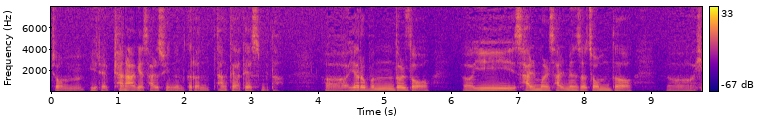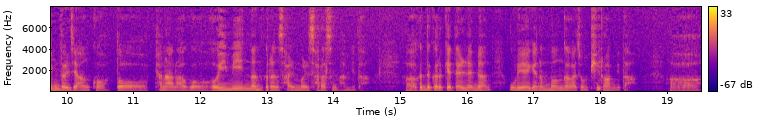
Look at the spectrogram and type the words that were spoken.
좀 이래 편하게 살 수 있는 그런 상태가 됐습니다. 어, 여러분들도 어, 이 삶을 살면서 좀더 어, 힘들지 않고 또 편안하고 의미 있는 그런 삶을 살았으면 합니다. 어, 근데 그렇게 되려면 우리에게는 뭔가가 좀 필요합니다. 어,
